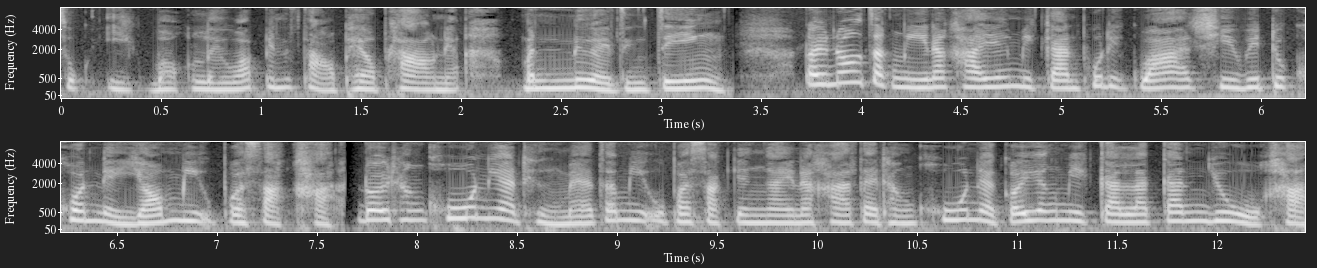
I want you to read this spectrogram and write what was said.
สุขอีกบอกเลยว่าเป็นสาวแพรวๆเนี่ยมันเหนื่อยจริงๆ โดยนอกจากนี้นะคะยังมีการพูดอีกว่าชีวิตทุกคนเนี่ยย่อมมีอุปสรรคค่ะ โดยทั้งคู่เนี่ยถึงแม้จะมีอุปสรรคยังไงนะคะ แต่ทั้งคู่เนี่ยก็ยังมีกันและกันอยู่ค่ะ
